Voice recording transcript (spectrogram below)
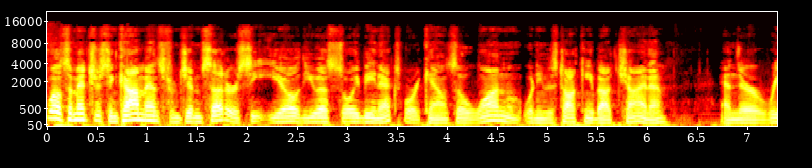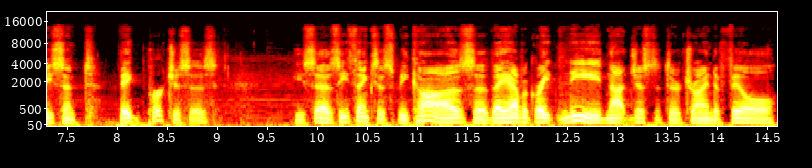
Well, some interesting comments from Jim Sutter, CEO of the U.S. Soybean Export Council. One, when he was talking about China and their recent big purchases, he says he thinks it's because uh, they have a great need, not just that they're trying to fill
